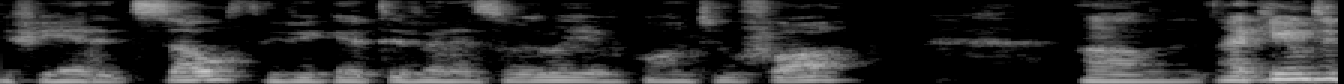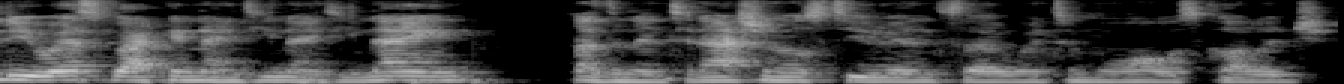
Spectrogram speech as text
If you headed south, if you get to Venezuela, you've gone too far. Um, I came to the US back in 1999 as an international student. So I went to Morehouse College,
